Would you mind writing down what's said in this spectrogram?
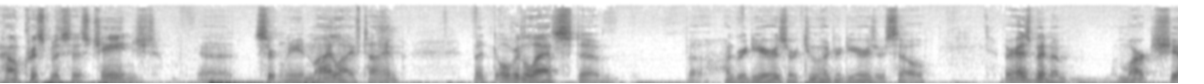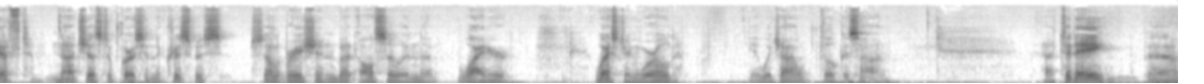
how Christmas has changed, uh, certainly in my lifetime, but over the last uh, 100 years or 200 years or so there has been a, marked shift, not just, of course, in the Christmas celebration, but also in the wider Western world, which I'll focus on. Uh, today, uh,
